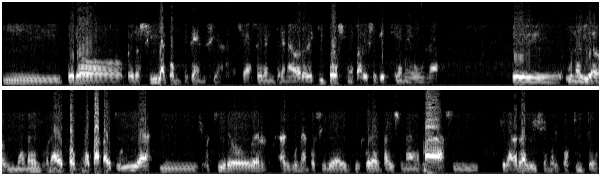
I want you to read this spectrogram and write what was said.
y, pero, pero sí la competencia, o sea, ser entrenador de equipos me parece que tiene una una vida, un momento, una, una etapa de tu vida y yo quiero ver alguna posibilidad de ir fuera del país una vez más y que la verdad lo hice muy poquito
